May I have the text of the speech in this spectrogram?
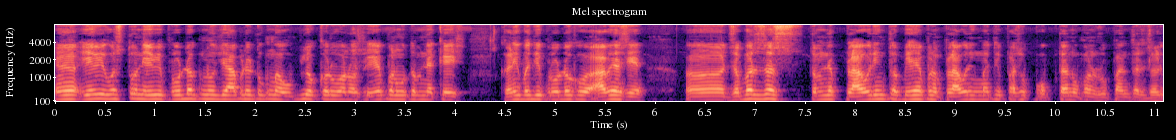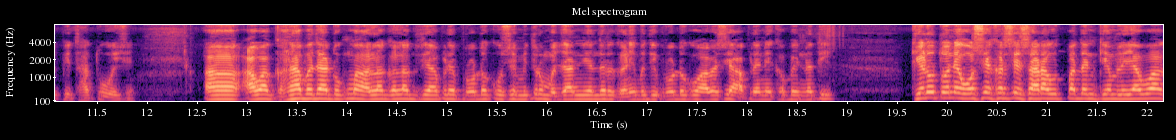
એવી વસ્તુને એવી પ્રોડક્ટનો જે આપણે ટૂંકમાં ઉપયોગ કરવાનો છે, એ પણ હું તમને કહીશ. ઘણી બધી પ્રોડક્ટો આવે છે. જબરજસ્ત તમને ફ્લાવરિંગ તો બે, પણ ફ્લાવરિંગમાંથી પાછું પોપટાનું પણ રૂપાંતર ઝડપી થતું હોય છે. આવા ઘણા બધા ટૂંકમાં અલગ અલગ જે આપણે પ્રોડક્ટો છે, મિત્રો બજારની અંદર ઘણી બધી પ્રોડક્ટો આવે છે આપણને ખબર નથી. ખેડૂતોને ઓછે ખર્ચે સારા ઉત્પાદન કેમ લઈ આવવા?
